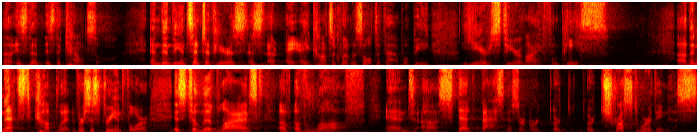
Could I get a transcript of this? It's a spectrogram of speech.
uh, is the is the counsel, and then the incentive here is, is a, a, consequent result of that will be years to your life and peace. Uh, the next couplet, verses three and four, is to live lives of, of love and uh, steadfastness or, or, or, or trustworthiness.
